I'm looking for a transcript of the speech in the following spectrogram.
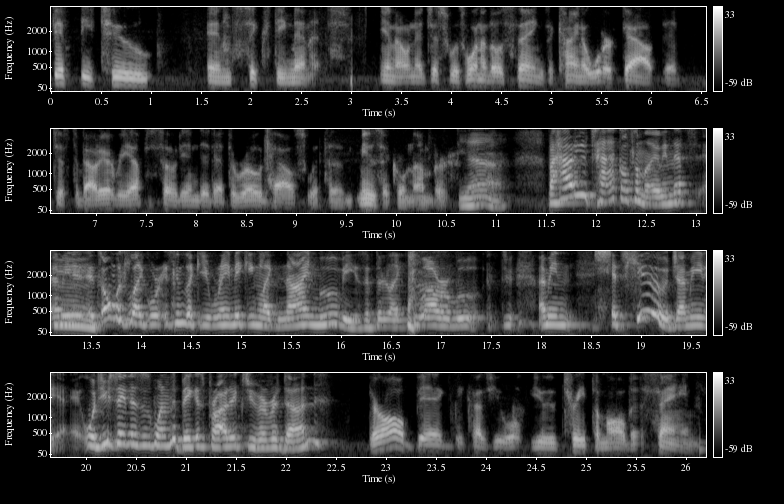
52 and 60 minutes you know and it just was one of those things that kind of worked out that just about every episode ended at the roadhouse with a musical number Yeah, but how do you tackle something? I mean, that's. I mean, Hmm. it's almost like we're. It seems like you're making like nine movies if they're like two-hour move. I mean, it's huge. I mean, would you say this is one of the biggest projects you've ever done? They're all big because you you treat them all the same.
